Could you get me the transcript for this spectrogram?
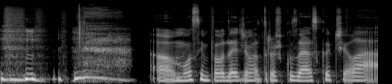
Musím povedať, že ma trošku zaskočila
